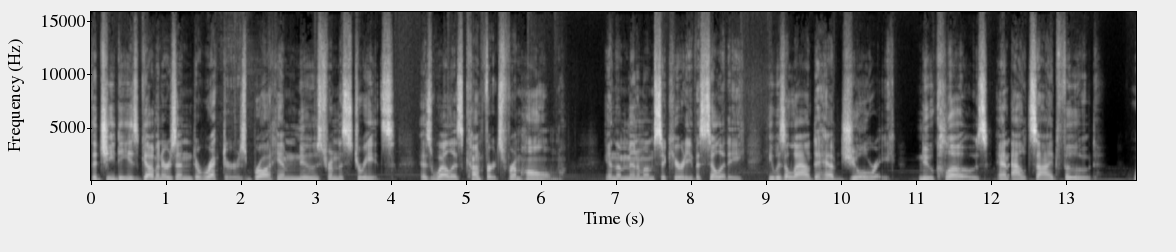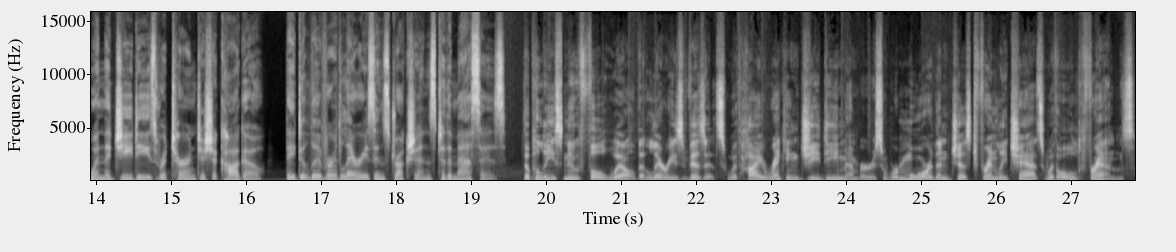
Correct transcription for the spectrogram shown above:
The GD's governors and directors brought him news from the streets, as well as comforts from home. In the minimum security facility, he was allowed to have jewelry, new clothes, and outside food. When the GDs returned to Chicago, they delivered Larry's instructions to the masses. The police knew full well that Larry's visits with high ranking GD members were more than just friendly chats with old friends.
